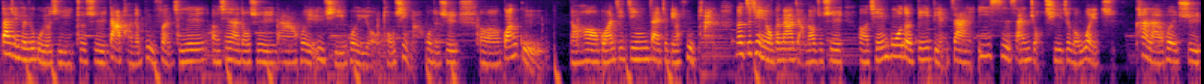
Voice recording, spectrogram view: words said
大型全指股，尤其就是大盘的部分，其实呃现在都是大家会预期会有投信嘛，或者是呃关股，然后国安基金在这边护盘。那之前有跟大家讲到，就是呃前一波的低点在一四三九七这个位置。看来会是，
